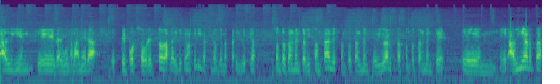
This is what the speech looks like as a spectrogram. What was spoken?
alguien que de alguna manera esté por sobre todas las iglesias evangélicas, sino que nuestras iglesias son totalmente horizontales, son totalmente diversas, son totalmente eh, eh, abiertas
